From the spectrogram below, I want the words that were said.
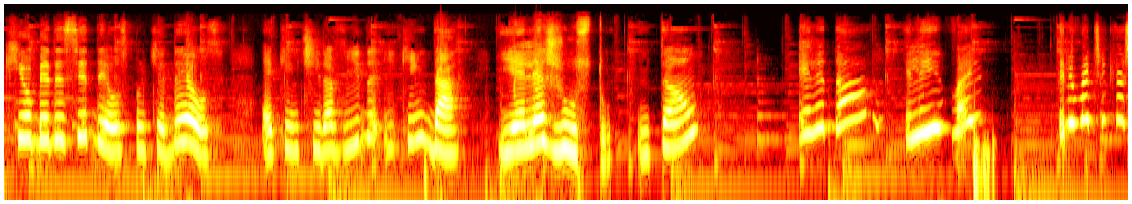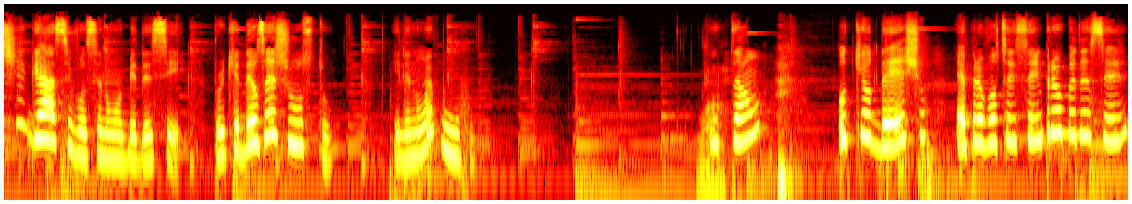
que obedecer Deus, porque Deus é quem tira a vida e quem dá, e Ele é justo. Então, ele dá, ele vai, ele vai te castigar se você não obedecer, porque Deus é justo. Ele não é burro. Uau. Então, o que eu deixo é para vocês sempre obedecer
